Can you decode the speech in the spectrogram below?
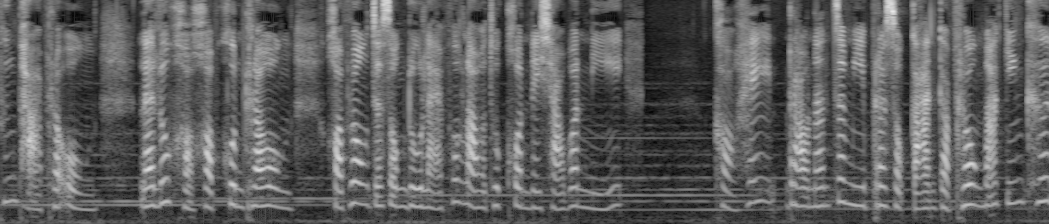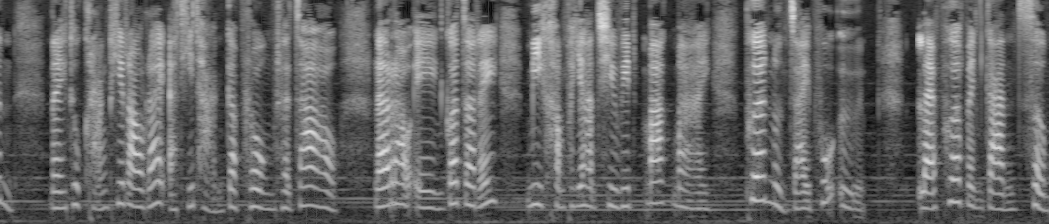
พึ่งพาพระองค์ และลูกขอขอบคุณพระองค์ ขอพระองค์จะทรงดูแลพวกเราทุกคนในเช้าวันนี้ ขอให้เรานั้นจะมีประสบการณ์กับพระองค์มากยิ่งขึ้น ในทุกครั้งที่เราได้อธิษฐานกับพระองค์พระเจ้า และเราเองก็จะได้มีคำพยานชีวิตมากมาย เพื่อหนุนใจผู้อื่น และเพื่อเป็นการเสริม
